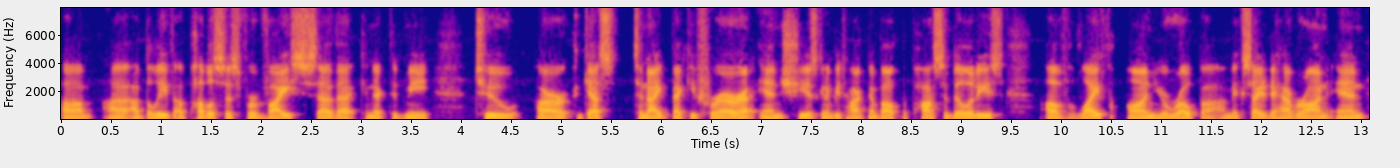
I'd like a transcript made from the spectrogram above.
um, uh, I believe, a publicist for Vice uh, that connected me to our guest tonight, Becky Ferreira, and she is going to be talking about the possibilities of life on Europa. I'm excited to have her on, and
